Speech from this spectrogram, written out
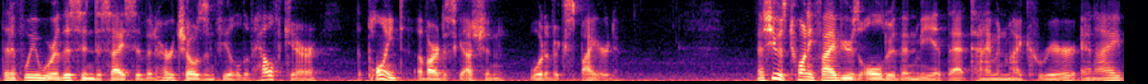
that if we were this indecisive in her chosen field of healthcare, the point of our discussion would have expired. Now, she was 25 years older than me at that time in my career, and I,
